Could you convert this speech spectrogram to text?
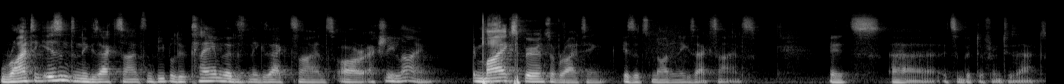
writing isn't an exact science and people who claim that it's an exact science are actually lying. My experience of writing is it's not an exact science. It's, uh, it's a bit different to that.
